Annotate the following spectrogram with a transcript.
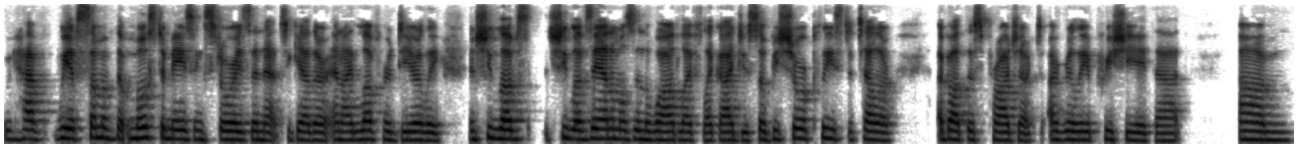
We have we have some of the most amazing stories in that together, and I love her dearly. And she loves she loves animals and the wildlife like I do. So be sure, please, to tell her about this project. I really appreciate that. Um,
